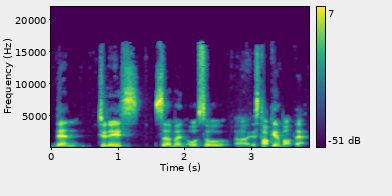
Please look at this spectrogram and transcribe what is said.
then today's sermon also uh, is talking about that.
